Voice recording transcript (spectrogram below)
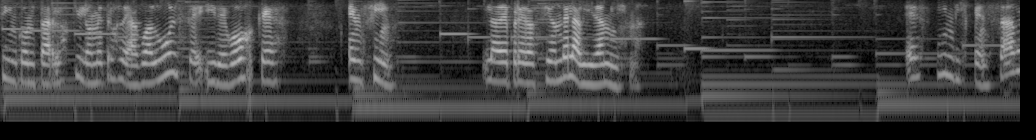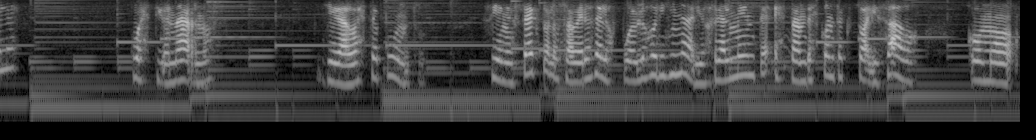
sin contar los kilómetros de agua dulce y de bosques, en fin, la depredación de la vida misma. Es indispensable cuestionarnos, llegado a este punto, si en efecto los saberes de los pueblos originarios realmente están descontextualizados, como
